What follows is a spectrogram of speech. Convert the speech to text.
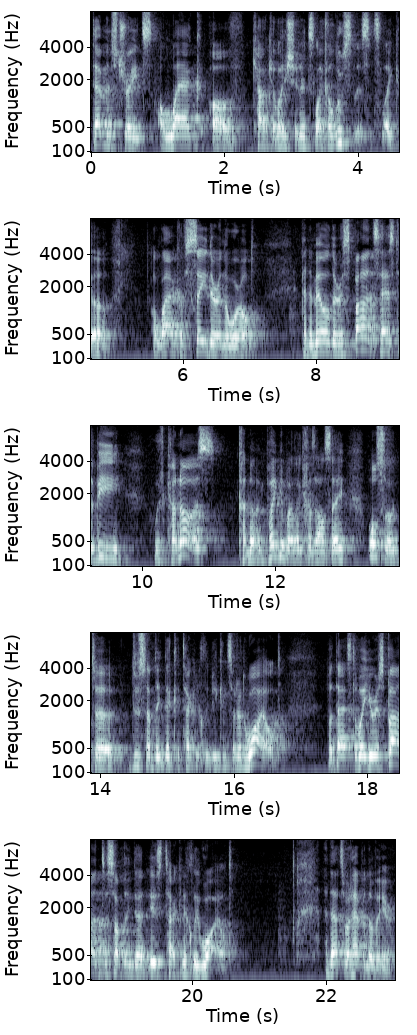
demonstrates a lack of calculation. It's like a looseness. It's like a, a lack of seder in the world. And the middle the response has to be with kanos, kana and pagan, like Chazal say, also to do something that could technically be considered wild but that's the way you respond to something that is technically wild. And that's what happened over here.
